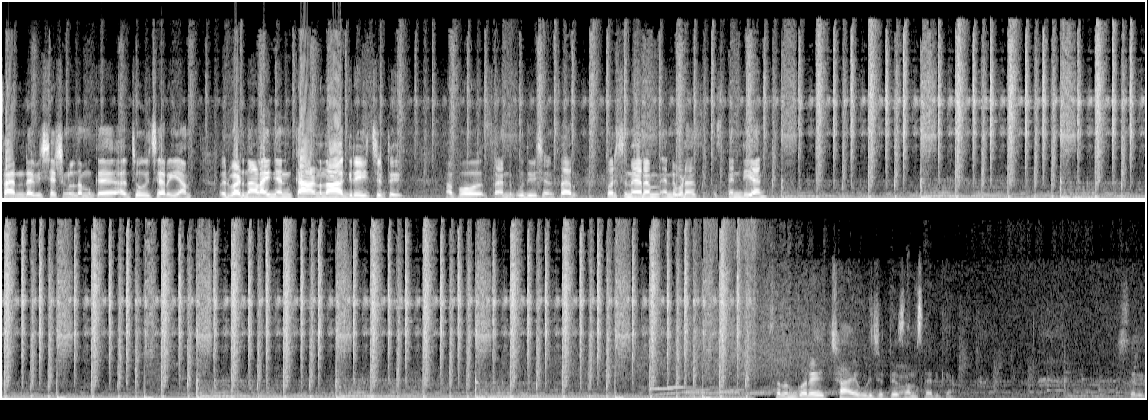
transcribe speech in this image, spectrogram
സാറിന്റെ വിശേഷങ്ങൾ നമുക്ക് ചോദിച്ചറിയാം. ഒരുപാട് നാളായി ഞാൻ കാണുന്ന ആഗ്രഹിച്ചിട്ട്. അപ്പോൾ സാറിന്റെ പുതിയ വിശേഷം. സാർ കുറച്ച് നേരം എന്റെ കൂടെ സ്പെൻഡ് ചെയ്യാൻ. സാർ നമുക്ക് കുറേ ചായ കുടിച്ചിട്ട് സംസാരിക്കാം. ശരി.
